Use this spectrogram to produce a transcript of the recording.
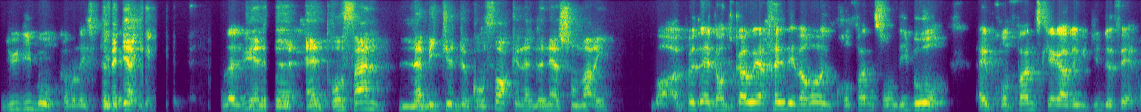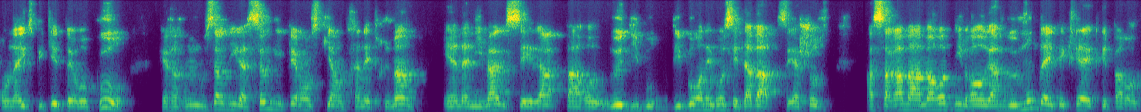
du Dibourg, comme on a expliqué. Ça veut dire qu'elle elle profane l'habitude de confort qu'elle a donnée à son mari. Bon, peut-être. En tout cas, oui, Rachel Devaro, elle profane son Dibourg, elle profane ce qu'elle a l'habitude de faire. On a expliqué tout au cours que Rahman Moussar dit la seule différence qu'il y a entre un être humain et un animal, c'est la parole, le Dibourg. Dibourg en hébreu, c'est davar, c'est la chose. Le monde a été créé avec les paroles.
